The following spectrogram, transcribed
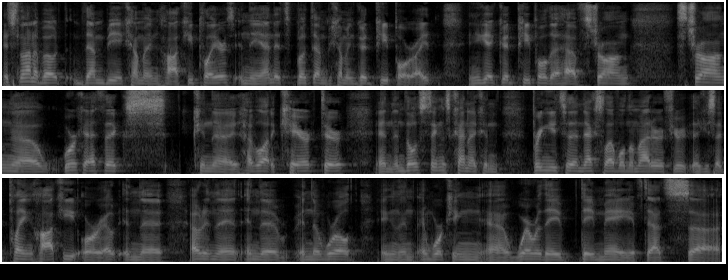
it's not about them becoming hockey players. In the end, it's about them becoming good people, right? And you get good people that have strong strong uh, work ethics can uh, have a lot of character, and, and those things kind of can bring you to the next level. No matter if you're, like you said, playing hockey or out in the out in the in the in the world and, and working uh, wherever they they may. If that's uh,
